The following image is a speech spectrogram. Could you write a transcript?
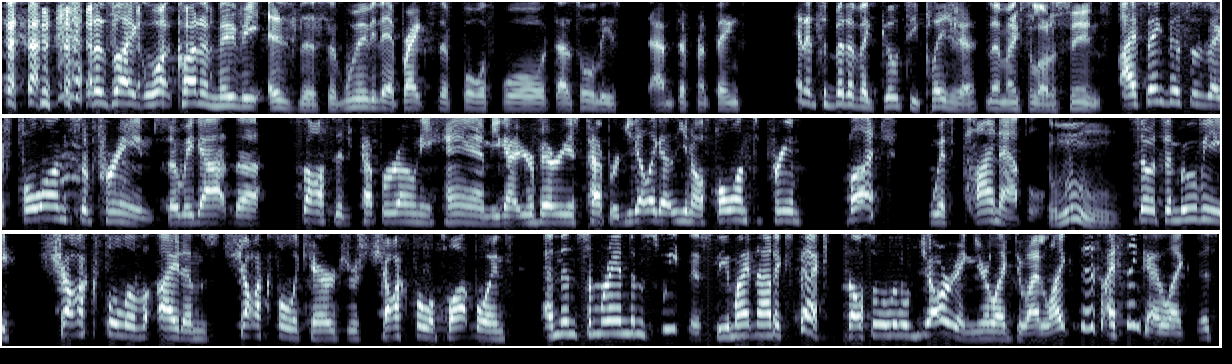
and it's like, what kind of movie is this? A movie that breaks the fourth wall, does all these um, different things, and it's a bit of a guilty pleasure. That makes a lot of sense. I think this is a full-on supreme. So we got the sausage, pepperoni, ham. You got your various peppers. You got like a you know full-on supreme, but with pineapple. Ooh. So it's a movie chock full of items, chock full of characters, chock full of plot points, and then some random sweetness that you might not expect. It's also a little jarring. You're like, do I like this? I think I like this,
